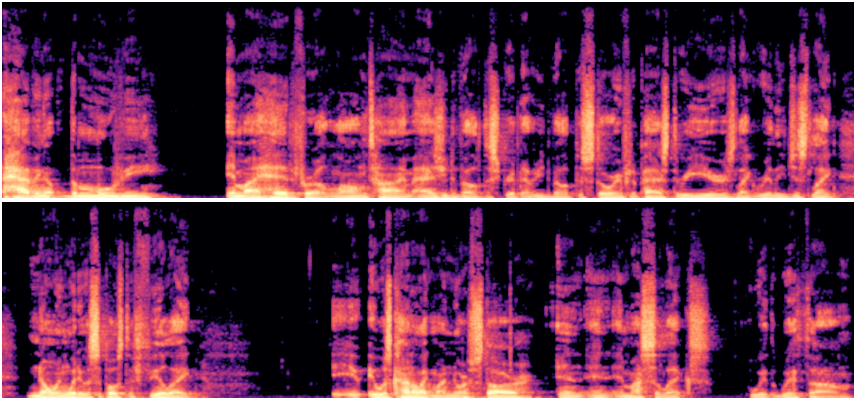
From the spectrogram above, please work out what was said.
having the movie in my head for a long time as you develop the script, as you develop the story for the past three years, like really just like knowing what it was supposed to feel like. It, it was kind of like my north star in, in in my selects with with um,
